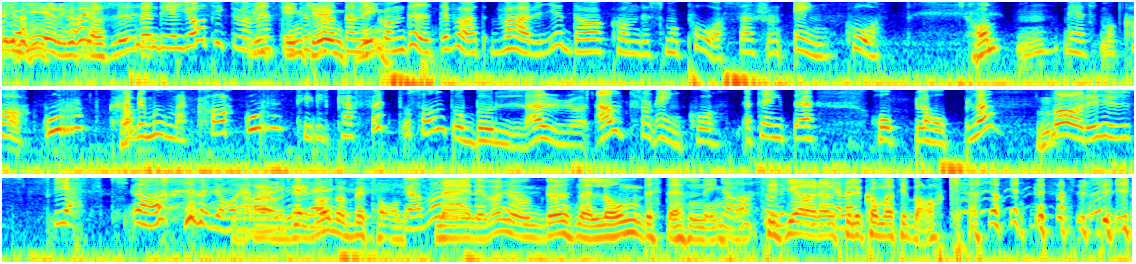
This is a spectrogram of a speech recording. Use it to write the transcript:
regeringskansliet. Men det jag tyckte var mest Vilken intressant när vi kom dit det var att varje dag kom det små påsar från NK Ja, mm, med små kakor, kardemummakakor till kaffet och sånt och bullar och allt från NK. Jag tänkte hoppla hoppla. Varuhusfjäsk. Ja, ja ja eller, det eller var nog betalt. var Nej det var lite- nog det var en sån här lång beställning Ja, tills vi kom Göran hela- skulle komma tillbaka. typ.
